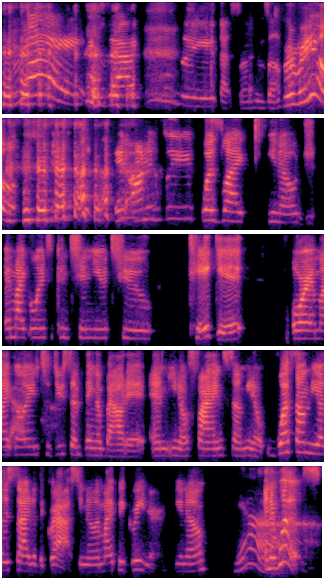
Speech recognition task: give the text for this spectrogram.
right, exactly. that sentence up for real. it, it honestly was like, you know, am I going to continue to take it or am i yeah. going to do something about it and you know find some you know what's on the other side of the grass you know it might be greener you know yeah and it was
